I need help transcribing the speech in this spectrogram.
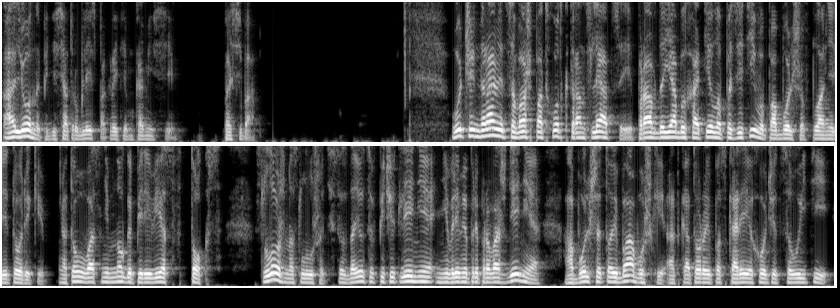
Алена 50 рублей с покрытием комиссии. Спасибо. Очень нравится ваш подход к трансляции. Правда, я бы хотела позитива побольше в плане риторики, а то у вас немного перевес в токс. Сложно слушать, создается впечатление не времяпрепровождения, а больше той бабушки, от которой поскорее хочется уйти.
